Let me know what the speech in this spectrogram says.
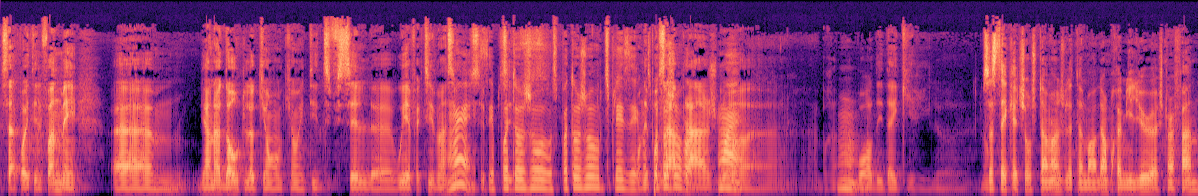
ça a pas été le fun, mais euh, il y en a d'autres là qui ont, qui ont été difficiles. Euh, oui, effectivement. ouais, c'est pas toujours, c'est pas toujours du plaisir. On n'est C'est pas sur la plage là, Ouais. à, bra- à Mm. boire des daiquiris. Là. Ça, c'était quelque chose, justement, je voulais te demander en premier lieu, euh, je suis un fan.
